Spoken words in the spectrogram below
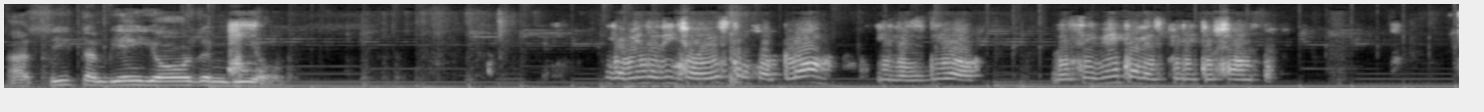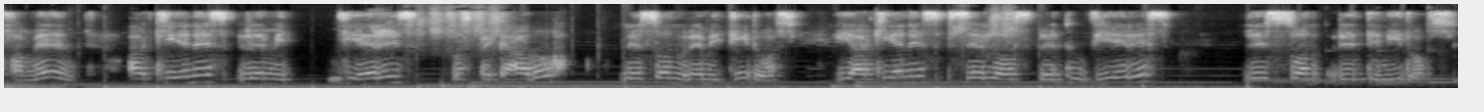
así también yo os envío. Y habiendo dicho esto, sopló y les dio, recibid al Espíritu Santo. Amén. A quienes remitieres los pecados, les son remitidos, y a quienes se los retuvieres, les son retenidos.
